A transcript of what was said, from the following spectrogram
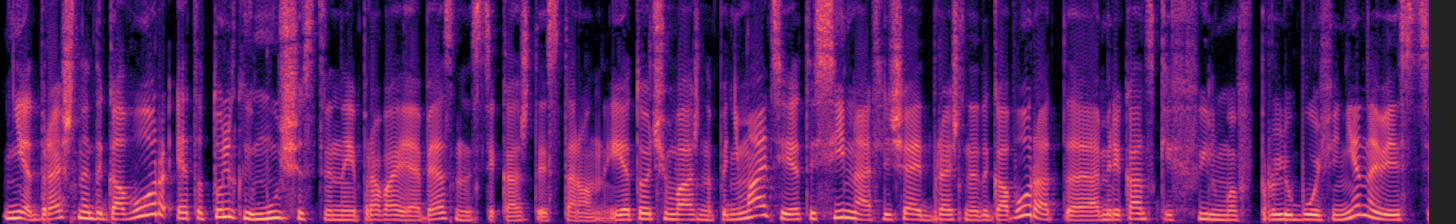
Нет, брачный договор – это только имущественные права и обязанности каждой из сторон. И это очень важно понимать, и это сильно отличает брачный договор от э, американских фильмов про любовь и ненависть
